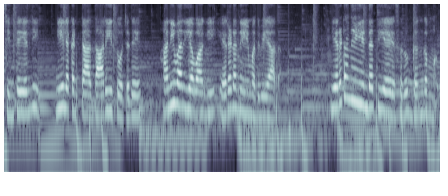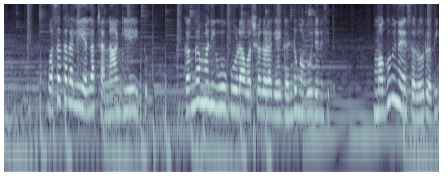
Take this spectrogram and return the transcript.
ಚಿಂತೆಯಲ್ಲಿ ನೀಲಕಂಠ ದಾರಿ ತೋಚದೆ ಅನಿವಾರ್ಯವಾಗಿ ಎರಡನೇ ಮದುವೆಯಾದ. ಎರಡನೇ ಹೆಂಡತಿಯ ಹೆಸರು ಗಂಗಮ್ಮ. ಹೊಸತರಲ್ಲಿ ಎಲ್ಲ ಚೆನ್ನಾಗಿಯೇ ಇತ್ತು. ಗಂಗಮ್ಮನಿಗೂ ಕೂಡ ವರ್ಷದೊಳಗೆ ಗಂಡು ಮಗು ಜನಿಸಿತು. ಮಗುವಿನ ಹೆಸರು ರವಿ.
